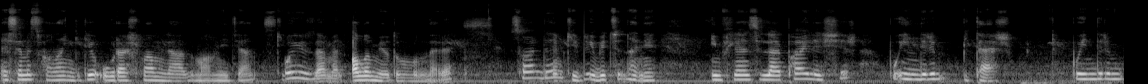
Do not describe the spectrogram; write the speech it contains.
e, SMS falan gidiyor. Uğraşmam lazım anlayacağınız. O yüzden ben alamıyordum bunları. Sonra dedim ki bütün hani influencerlar paylaşır. Bu indirim biter. Bu indirim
